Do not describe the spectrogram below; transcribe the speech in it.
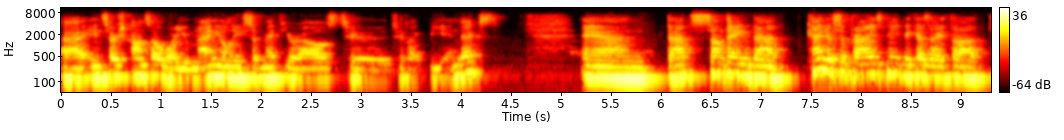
uh, in Search Console, where you manually submit URLs to to like be indexed. And that's something that kind of surprised me because I thought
